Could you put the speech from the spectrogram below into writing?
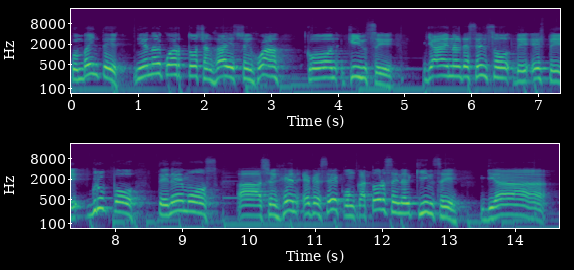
con 20. Y en el cuarto Shanghai Shenhua con 15. Ya en el descenso de este grupo tenemos a Shenzhen FC con 14 en el 15. Ya,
